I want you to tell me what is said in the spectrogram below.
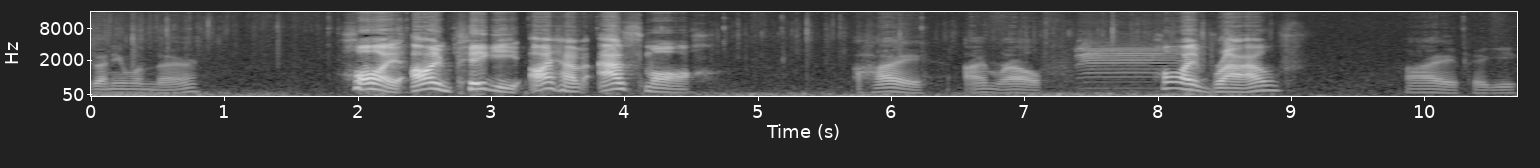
Is anyone there? Hi, I'm Piggy. I have asthma. Hi, I'm Ralph. Hi, Ralph. Hi, Piggy.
